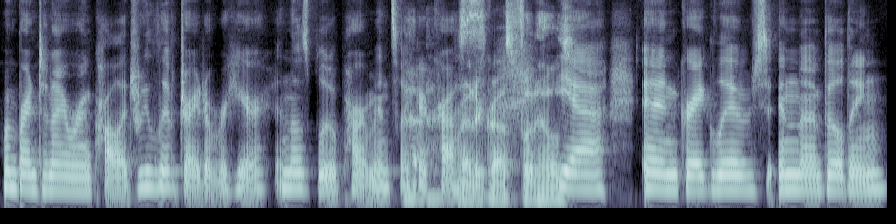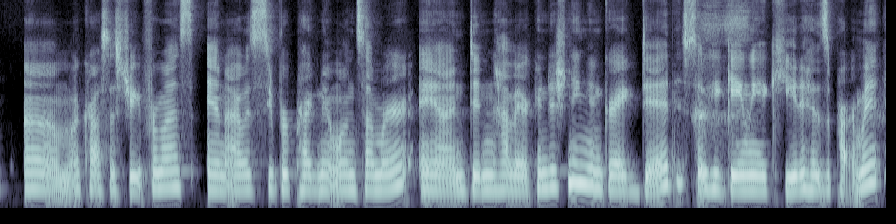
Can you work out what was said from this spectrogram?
when Brent and I were in college. We lived right over here in those blue apartments, like across right across foothills. Yeah. And Greg lived in the building um, across the street from us. And I was super pregnant one summer and didn't have air conditioning, and Greg did. So he gave me a key to his apartment.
